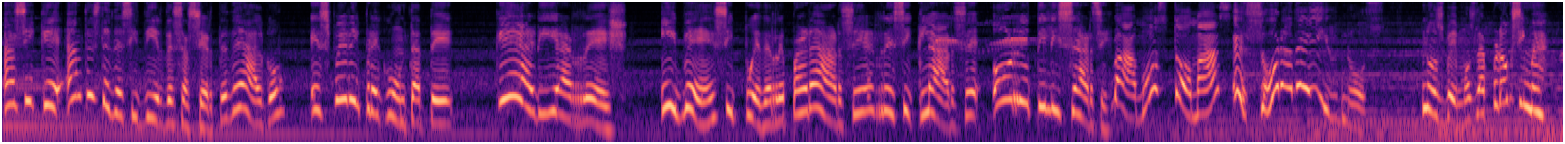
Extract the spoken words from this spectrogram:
Así que antes de decidir deshacerte de algo, espera y pregúntate, ¿qué haría Resh? Y ve si puede repararse, reciclarse o reutilizarse. Vamos, Tomás. Es hora de irnos. Nos vemos la próxima.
